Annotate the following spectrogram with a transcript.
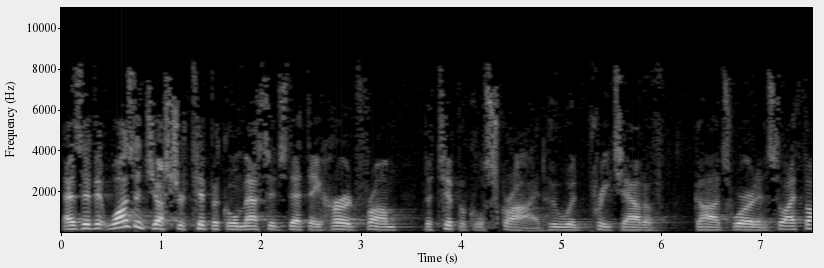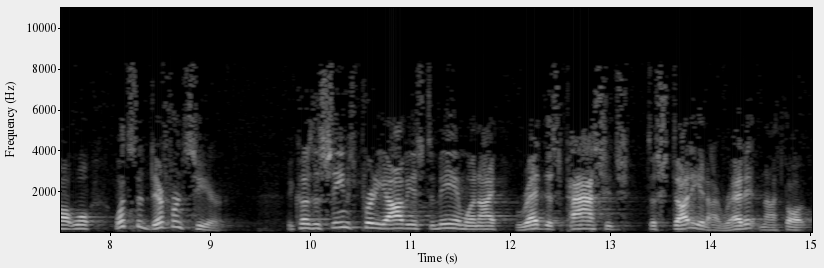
As if it wasn't just your typical message that they heard from the typical scribe who would preach out of God's Word. And so I thought, well, what's the difference here? Because it seems pretty obvious to me, and when I read this passage to study it, I read it and I thought,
